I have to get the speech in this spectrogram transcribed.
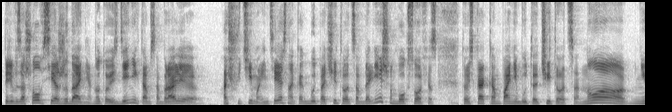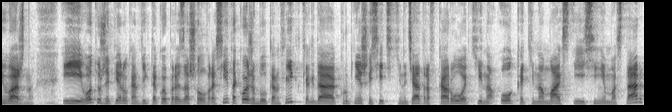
превзошел все ожидания. Ну, то есть денег там собрали ощутимо. Интересно, как будет отчитываться в дальнейшем бокс-офис, то есть как компания будет отчитываться, но неважно. И вот уже первый конфликт такой произошел. В России такой же был конфликт, когда крупнейшие сети кинотеатров Каро, Киноока, Киномакс и Cinema Star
